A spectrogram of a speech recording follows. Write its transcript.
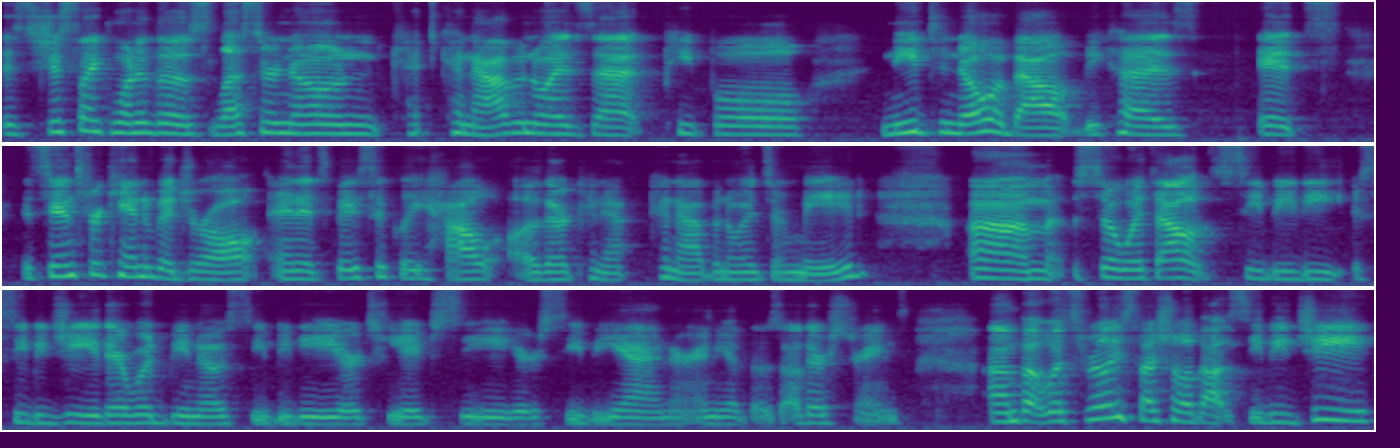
it's just like one of those lesser known ca- cannabinoids that people need to know about because it's it stands for cannabidiol, and it's basically how other canna- cannabinoids are made. Um, so without CBD, CBG, there would be no CBD or THC or CBN or any of those other strains. Um, but what's really special about CBG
